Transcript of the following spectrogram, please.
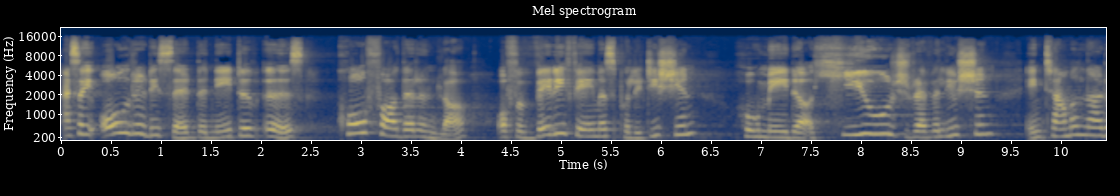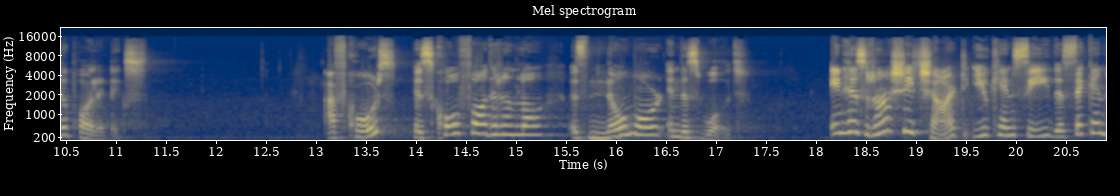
As I already said, the native is co father in law of a very famous politician who made a huge revolution in Tamil Nadu politics. Of course, his co father in law is no more in this world. In his Rashi chart, you can see the second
